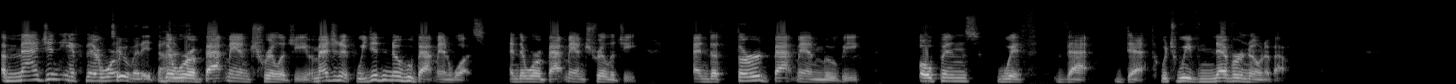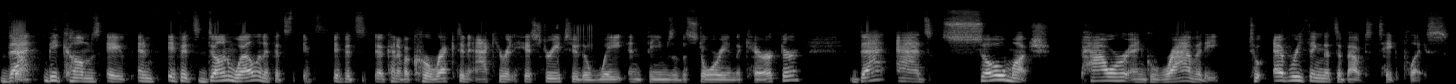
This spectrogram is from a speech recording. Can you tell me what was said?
but imagine if there were Too many there were a Batman trilogy. Imagine if we didn't know who Batman was, and there were a Batman trilogy, and the third Batman movie opens with that death, which we've never known about. That becomes a, and if it's done well, and if it's it's if it's a kind of a correct and accurate history to the weight and themes of the story and the character, that adds so much power and gravity to everything that's about to take place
